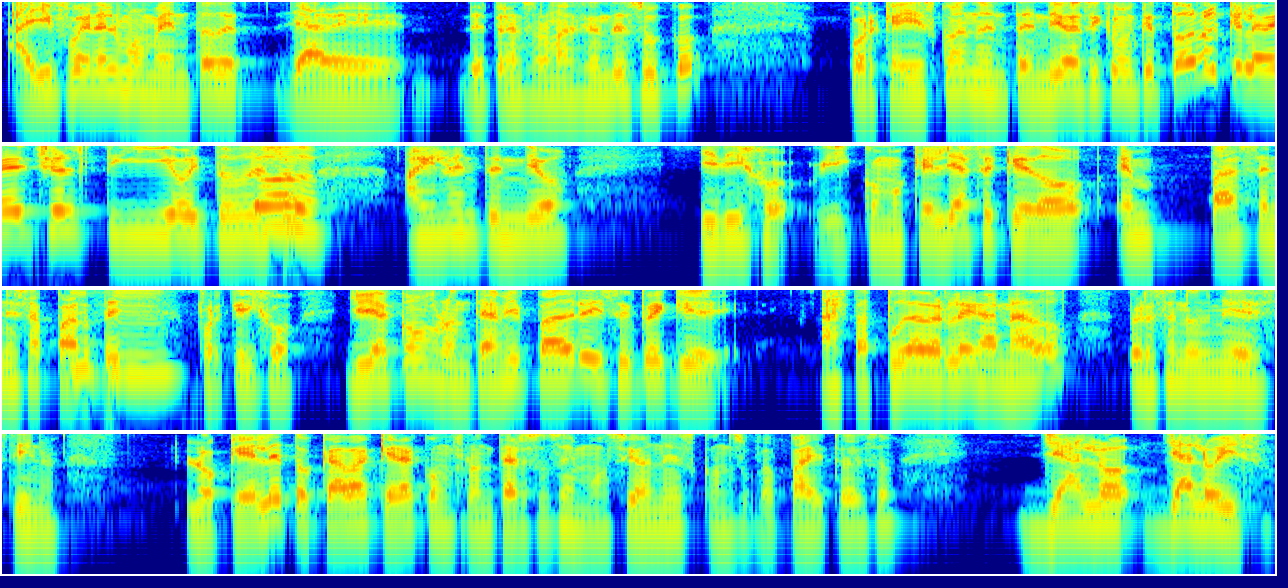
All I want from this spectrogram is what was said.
ahí fue en el momento de, ya de, de, transformación de Zuko. Porque ahí es cuando entendió, así como que todo lo que le había dicho el tío y todo, eso, ahí lo entendió. Y dijo, y como que él ya se quedó en paz en esa parte, porque dijo, yo ya confronté a mi padre y supe que hasta pude haberle ganado, pero ese no es mi destino. Lo que él le tocaba, que era confrontar sus emociones con su papá y todo eso, ya lo, ya lo hizo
